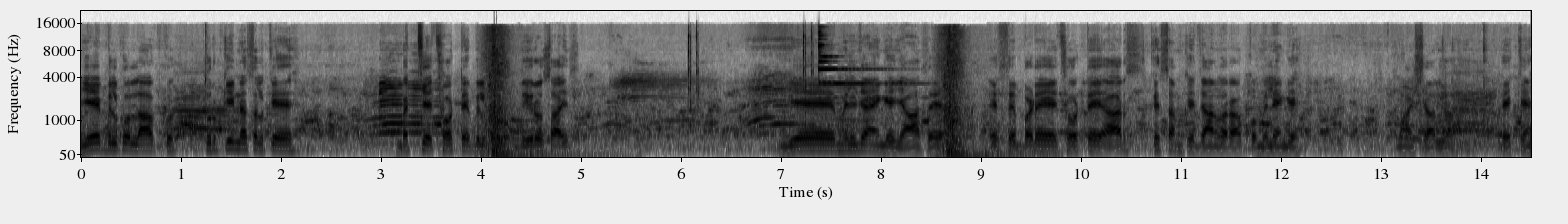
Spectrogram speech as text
ये बिल्कुल आपको तुर्की नस्ल के बच्चे छोटे, बिल्कुल ज़ीरो साइज़ ये मिल जाएँगे यहाँ से। इससे बड़े, छोटे, हर किस्म के जानवर आपको मिलेंगे। माशाल्लाह, देखें।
